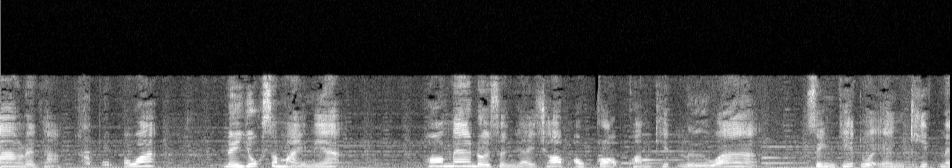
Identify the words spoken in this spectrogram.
มาก ๆ เลยค่ะ ครับผม เพราะว่าในยุคสมัยเนี้ย พ่อแม่โดยส่วนใหญ่ชอบเอากรอบความคิดหรือว่า สิ่งที่ตัวเองคิดใน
